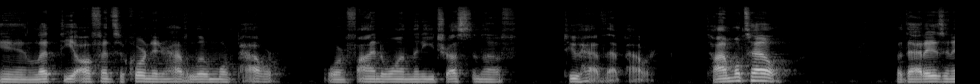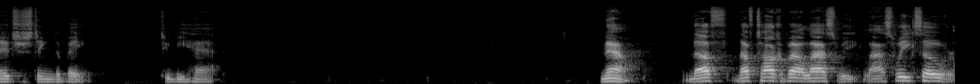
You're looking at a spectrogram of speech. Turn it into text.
and let the offensive coordinator have a little more power or find one that he trusts enough to have that power. Time will tell, but that is an interesting debate to be had. Now, enough enough talk about last week. Last week's over.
